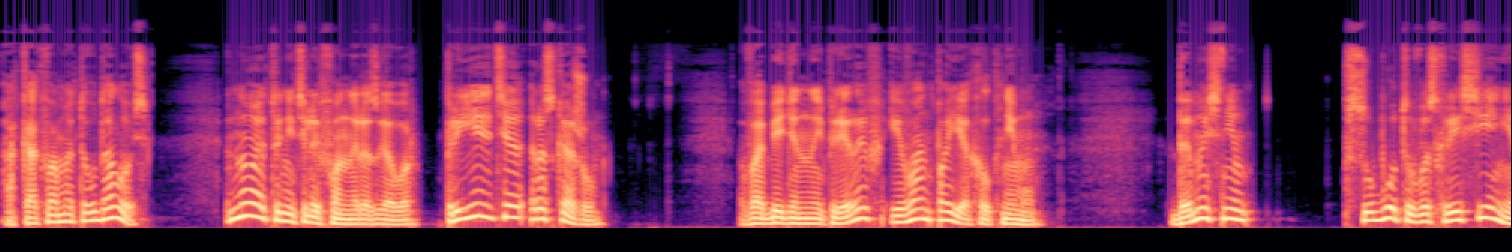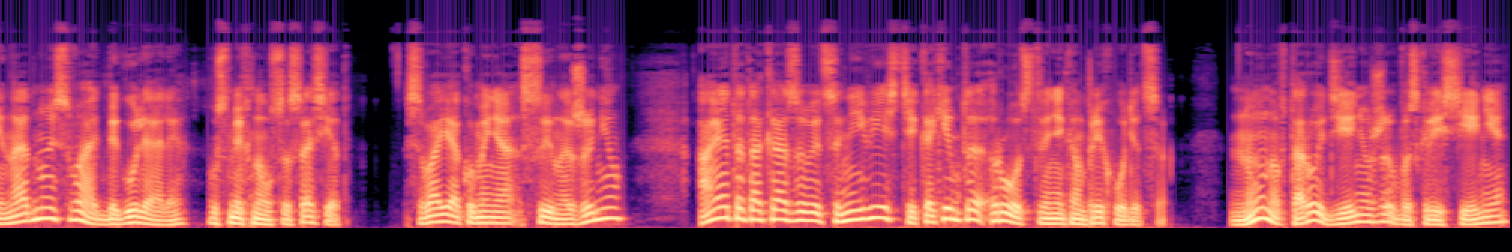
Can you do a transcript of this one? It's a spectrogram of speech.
«А как вам это удалось?» «Ну, это не телефонный разговор. Приедете, расскажу». В обеденный перерыв Иван поехал к нему. «Да мы с ним в субботу-воскресенье на одной свадьбе гуляли», — усмехнулся сосед. «Свояк у меня сына женил, а этот, оказывается, невесте каким-то родственникам приходится. Ну, на второй день уже, в воскресенье,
